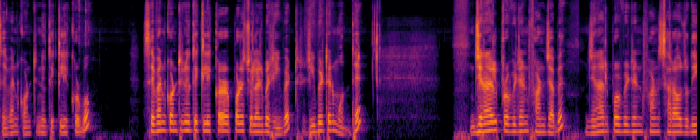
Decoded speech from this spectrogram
সেভেন কন্টিনিউতে ক্লিক করব। সেভেন কন্টিনিউতে ক্লিক করার পরে চলে আসবে রিবেট। রিবেটের মধ্যে জেনারেল প্রভিডেন্ট ফান্ড যাবে। জেনারেল প্রভিডেন্ট ফান্ড ছাড়াও যদি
